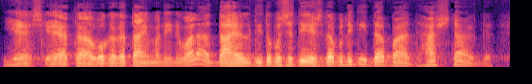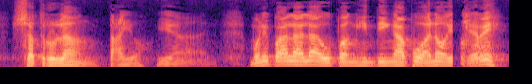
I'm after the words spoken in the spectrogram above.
Yes, kaya uh, huwag agad tayong maniniwala dahil dito po sa DSWD dapat hashtag sa true lang tayo. Yan. Muli paalala upang hindi nga po ano, ere,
